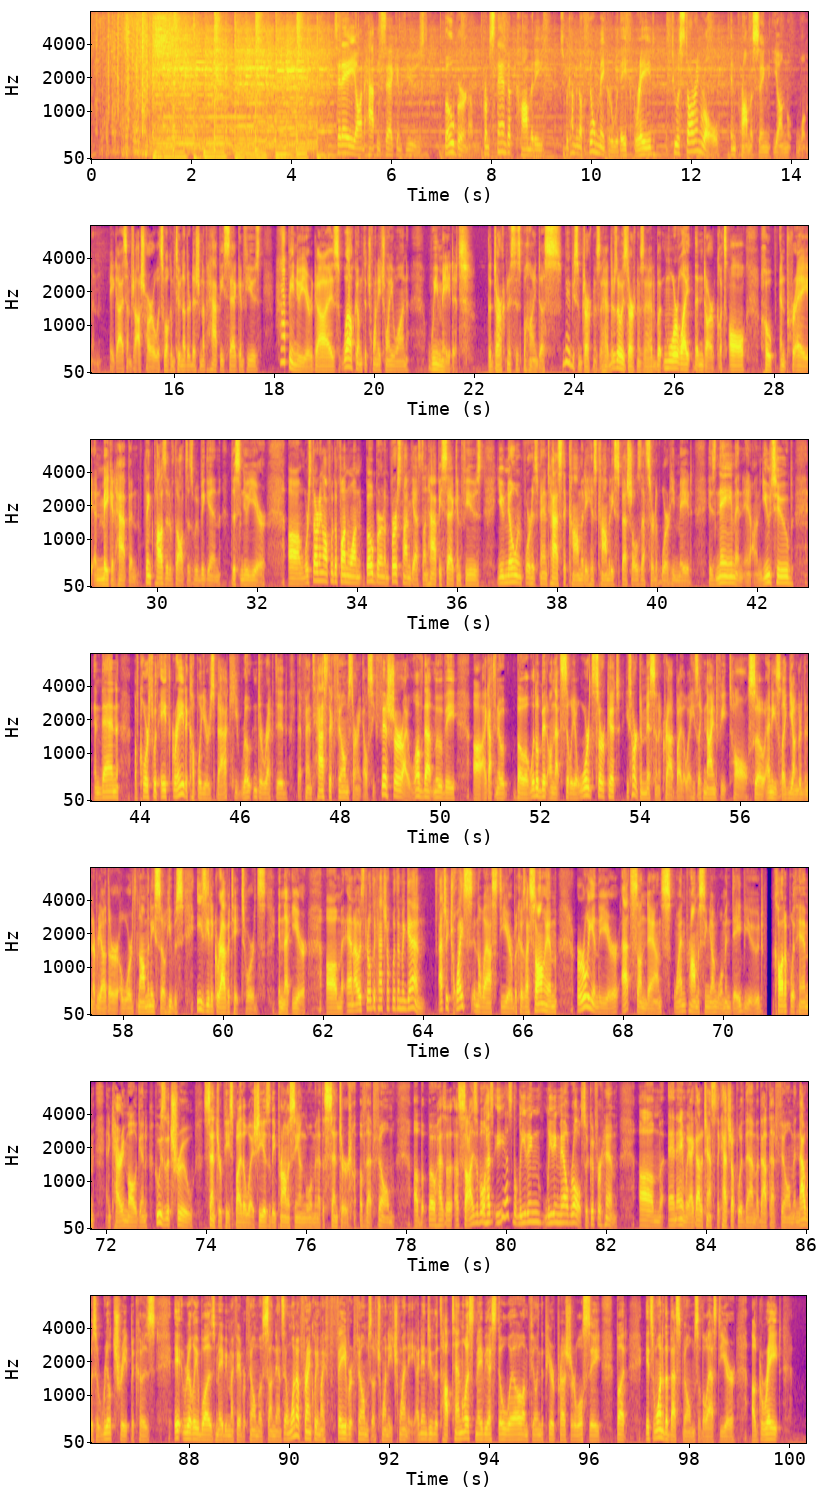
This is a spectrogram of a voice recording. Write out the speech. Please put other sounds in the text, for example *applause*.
Today on Happy, Sad, Confused, Bo Burnham, from stand up comedy to becoming a filmmaker with eighth grade to a starring role in Promising Young Woman. Hey guys, I'm Josh Horowitz. Welcome to another edition of Happy, Sad, Confused. Happy New Year, guys. Welcome to 2021. We made it the darkness is behind us. Maybe some darkness ahead. There's always darkness ahead, but more light than dark. Let's all hope and pray and make it happen. Think positive thoughts as we begin this new year. Um, we're starting off with a fun one. Bo Burnham, first time guest on Happy, Sad, Confused. You know him for his fantastic comedy, his comedy specials. That's sort of where he made his name and, and on YouTube. And then of course, with eighth grade a couple years back, he wrote and directed that fantastic film starring Elsie Fisher. I love that movie. Uh, I got to know Bo a little bit on that silly awards circuit. He's hard to miss in a crowd, by the way. He's like nine feet tall, so and he's like younger than every other awards nominee, so he was easy to gravitate towards in that year. Um, and I was thrilled to catch up with him again actually twice in the last year because I saw him early in the year at Sundance when Promising Young Woman debuted. Caught up with him and Carey Mulligan, who is the true centerpiece, by the way. She is the promising young woman at the center *laughs* of that film. Uh, but Bo has a, a, sizable has he has the leading leading male role, so good for him. Um, and anyway, I got a chance to catch up with them about that film, and that was a real treat because it really was maybe my favorite film of Sundance and one of frankly my favorite films of 2020. I didn't do the top 10 list, maybe I still will. I'm feeling the peer pressure, we'll see. But it's one of the best films of the last year. A great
